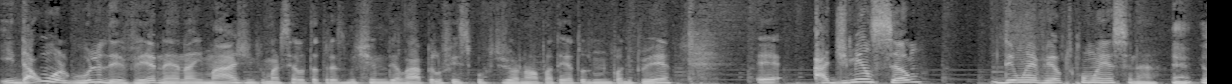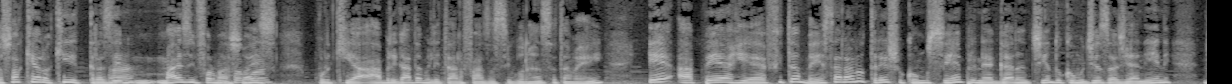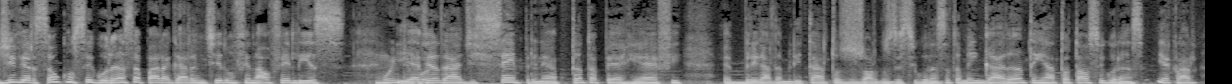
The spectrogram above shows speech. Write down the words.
e, dá um orgulho de ver, né, na imagem que o Marcelo está transmitindo de lá pelo Facebook do Jornal a Plateia, todo mundo pode ver, é, a dimensão de um evento como esse, né? É, eu só quero aqui trazer ah, mais informações, por porque a, a Brigada Militar faz a segurança também e a PRF também estará no trecho, como sempre, né? Garantindo, como diz a Giannini, diversão com segurança para garantir um final feliz. Muito e é importante. é verdade, sempre, né? Tanto a PRF, eh, Brigada Militar, todos os órgãos de segurança também garantem a total segurança. E é claro,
